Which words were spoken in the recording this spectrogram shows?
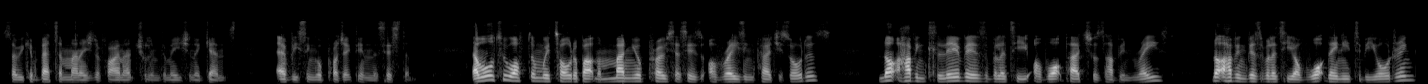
so we can better manage the financial information against every single project in the system. Now, all too often we're told about the manual processes of raising purchase orders, not having clear visibility of what purchases have been raised, not having visibility of what they need to be ordering,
